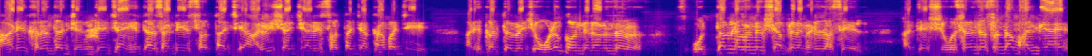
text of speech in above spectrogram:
आणि खरं तर जनतेच्या हितासाठी स्वतःच्या आयुष्याची आणि स्वतःच्या कामाची आणि कर्तव्याची ओळख करून देणार जर उत्तम नगराध्यक्ष आपल्याला भेटत असेल. आणि ते शिवसेनेचं सुद्धा भाग्य आहे.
